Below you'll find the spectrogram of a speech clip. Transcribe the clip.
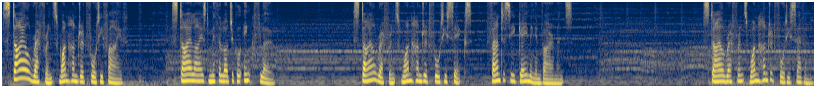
Style reference 145 Stylized mythological ink flow. Style reference 146 Fantasy gaming environments. Style reference 147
